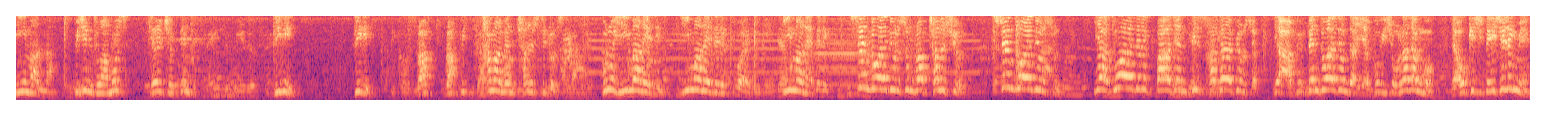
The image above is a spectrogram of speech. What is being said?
İmanla. Bizim duamız gerçekten diri. diri. Rab, Rabbi tamamen çalıştırıyoruz. Bunu iman edin. İman ederek dua edin. İman ederek. Sen dua ediyorsun, Rab çalışıyor. Sen dua ediyorsun. Ya dua ederek bazen biz hata yapıyoruz ya. Ya ben dua ediyorum da ya bu iş olacak mı? Ya o kişi değişecek mi?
